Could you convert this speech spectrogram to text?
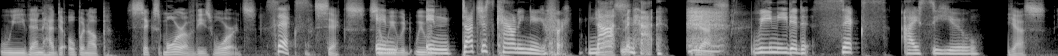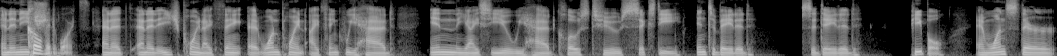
we then had to open up six more of these wards. Six. Six. So in, we would we would in Dutchess County, New York, not Yes. Manhattan. Yes. We needed six ICU Yes. And in each COVID wards. and at and at each point I think at one point I think we had in the ICU we had close to 60 intubated sedated people and once they're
